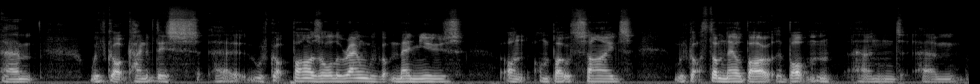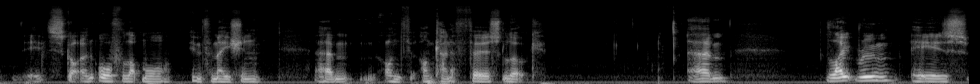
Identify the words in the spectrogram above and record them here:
Um, we've got kind of this uh, we've got bars all around we've got menus on on both sides we've got a thumbnail bar at the bottom and um, it's got an awful lot more information um, on on kind of first look. Um, Lightroom is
